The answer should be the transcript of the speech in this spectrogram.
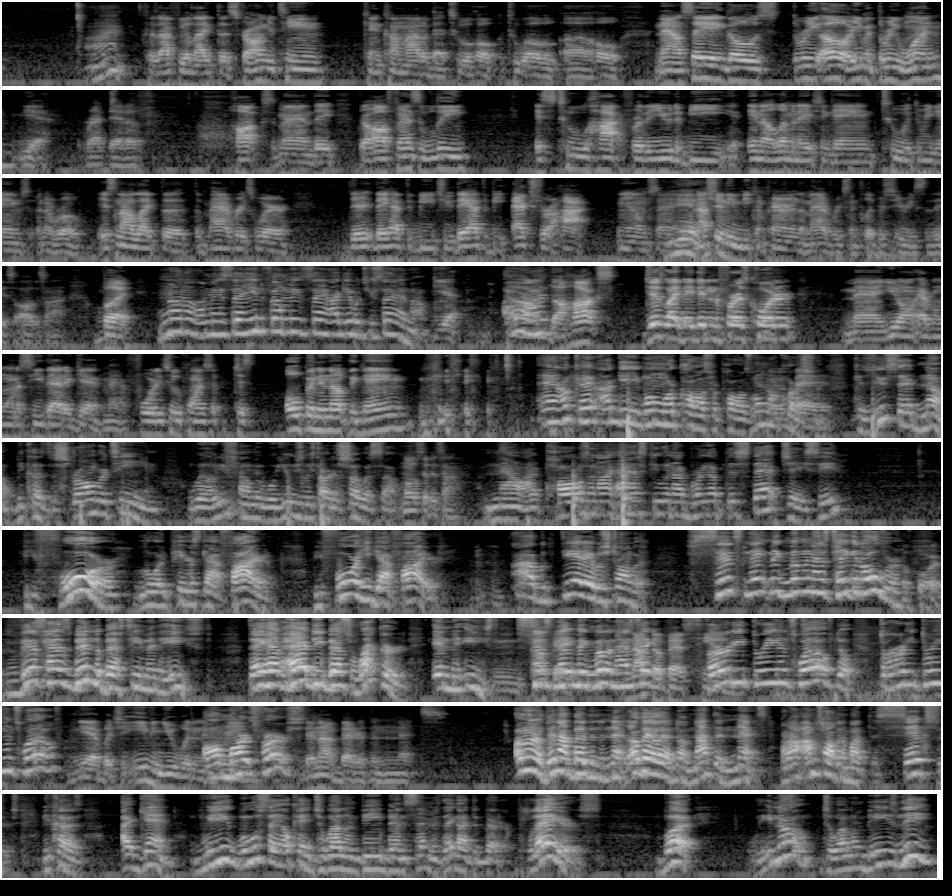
All right. because I feel like the stronger team can come out of that 2 hole, 2 uh, hole. Now, say it goes 3-0 or even 3-1, yeah, wrap that up. Hawks, man, they they're offensively. It's too hot for the U to be in an elimination game two or three games in a row. It's not like the the Mavericks where they they have to beat you. They have to be extra hot. You know what I'm saying? And Yeah. I shouldn't even be comparing the Mavericks and Clippers series to this all the time. But No, no. I mean, saying you feel me? Saying I get what you're saying though. yeah, um, right. the Hawks, just like they did in the first quarter, man, you don't ever want to see that again, man. 42 points, just opening up the game. And okay, I'll give you one more cause for pause. One more Coming question. Because you said no, because the stronger team will, you feel me, will usually start to show itself. Most of the time. Now I pause and I ask you and I bring up this stat, JC. Before Lloyd Pierce got fired, before he got fired, mm-hmm. I would, yeah, they were stronger. Since Nate McMillan has taken over, Of course. this has been the best team in the East. They have had the best record in the East Mm, since okay. Nate McMillan has Not taken the best team. 33 and 12 though. 33 and 12 Yeah, but you, even you wouldn't. on agree. March 1st. They're not better than the Nets. Oh no, no, they're not better than the Nets. Okay, okay, no, not the Nets. But I, I'm talking about the Sixers because again, we will say okay, Joel Embiid, Ben Simmons, they got the better players, but we know Joel Embiid's knee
